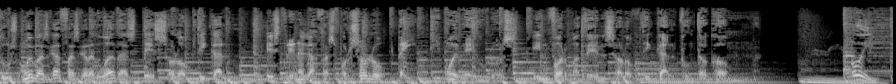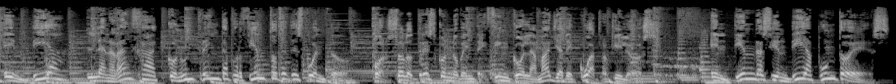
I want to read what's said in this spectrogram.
Tus nuevas gafas graduadas de Sol Optical. Estrena gafas por solo 29 euros. Infórmate en soloptical.com. Hoy, en día, la naranja con un 30% de descuento. Por solo 3,95 la malla de 4 kilos. En tiendas y en día.es.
